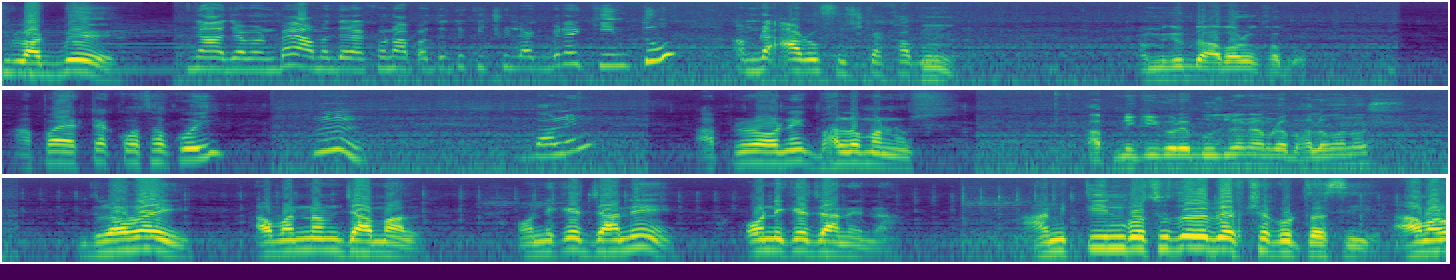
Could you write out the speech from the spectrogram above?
কিছু লাগবে? না জামান ভাই আমাদের এখন আপাতত কিছু লাগবে না কিন্তু আমরা আরও ফুচকা খাব। আমি কিন্তু আবারও খাব। আপা একটা কথা কই? হুম বলেন। আপনারা অনেক ভালো মানুষ। আপনি কি করে বুঝলেন আমরা ভালো মানুষ? দুলাভাই আমার নাম জামাল। অনেকে জানে অনেকে জানে না। আমি তিন বছর ধরে ব্যবসা করতেছি। আমার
